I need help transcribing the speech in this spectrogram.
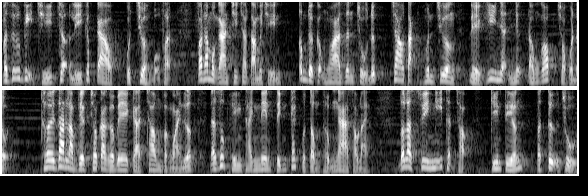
và giữ vị trí trợ lý cấp cao của trưởng bộ phận. Vào năm 1989, ông được Cộng hòa Dân chủ Đức trao tặng huân chương để ghi nhận những đóng góp cho quân đội. Thời gian làm việc cho KGB cả trong và ngoài nước đã giúp hình thành nên tính cách của Tổng thống Nga sau này. Đó là suy nghĩ thận trọng, kín tiếng và tự chủ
